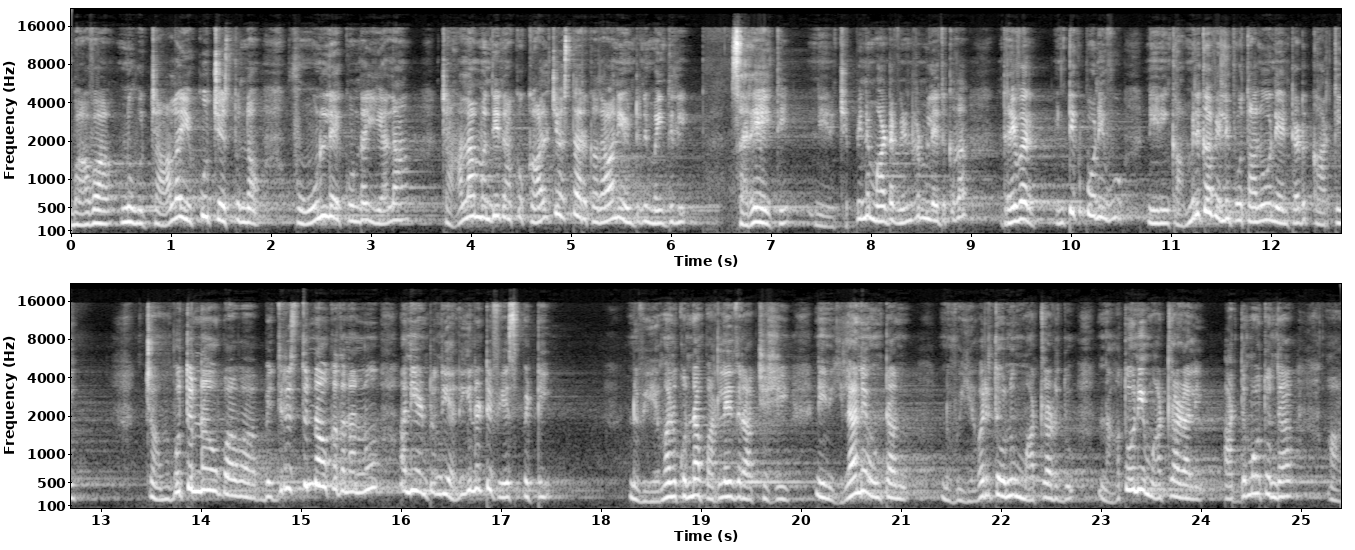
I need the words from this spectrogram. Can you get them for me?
బావా నువ్వు చాలా ఎక్కువ చేస్తున్నావు. ఫోన్ లేకుండా ఎలా? చాలామంది నాకు కాల్ చేస్తారు కదా అని అంటుంది మైథిలి. సరే అయితే నేను చెప్పిన మాట వినడం లేదు కదా? డ్రైవర్ ఇంటికి పోనివ్వు. నేను ఇంకా అమెరికా వెళ్ళిపోతాను అని అంటాడు కార్తీక్ చంపుతున్నావు బావా బెదిరిస్తున్నావు కదా నన్ను అని అంటుంది అలిగినట్టు ఫేస్ పెట్టి. నువ్వేమనుకున్నా పర్లేదు రాక్షసి నేను ఇలానే ఉంటాను. నువ్వు ఎవరితోనూ మాట్లాడదు నాతోనే మాట్లాడాలి. అర్థమవుతుందా? ఆ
